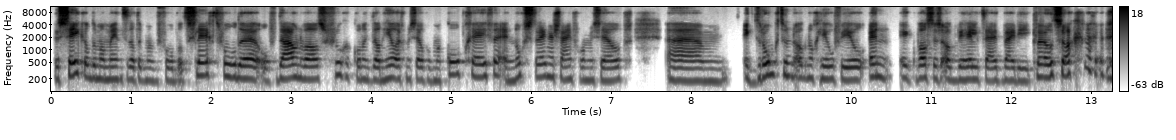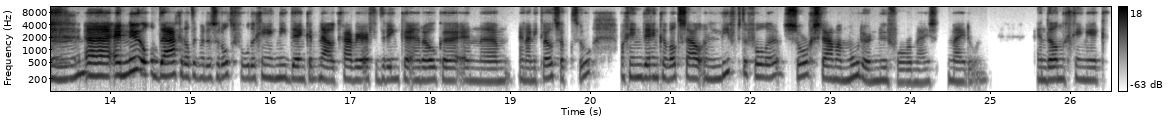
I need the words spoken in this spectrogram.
Dus zeker op de momenten dat ik me bijvoorbeeld slecht voelde of down was. Vroeger kon ik dan heel erg mezelf op mijn kop geven en nog strenger zijn voor mezelf. Ehm, ik dronk toen ook nog heel veel. En ik was dus ook de hele tijd bij die klootzak. Mhm. Eh, en nu op dagen dat ik me dus rot voelde, ging ik niet denken, nou, ik ga weer even drinken en roken en, um, en naar die klootzak toe. Maar ging denken, wat zou een liefdevolle, zorgzame moeder nu voor mij, mij doen? En dan ging ik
